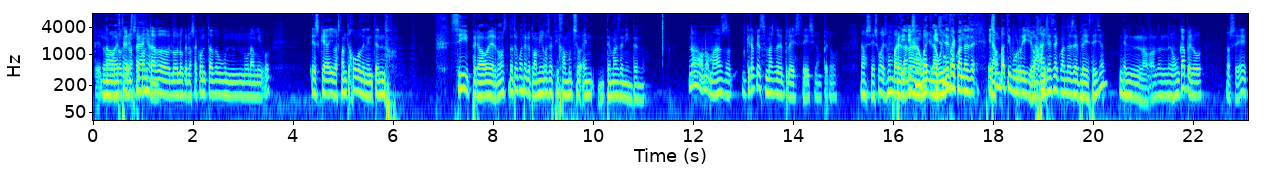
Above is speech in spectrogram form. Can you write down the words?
pero No, lo, este- que nos este ha contado, lo, lo que nos ha contado un, un amigo es que hay bastante juego de Nintendo. Sí, pero a ver, vamos, date cuenta que tu amigo se fija mucho en temas de Nintendo. No, no más. Creo que es más de PlayStation, pero... No sé, es, un- es un bati... Perdona, es un bati- la es Wii desde cuándo es de... es la- un batiburrillo. ¿La Wii desde cuándo es de PlayStation? No, no, nunca, pero no sé.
